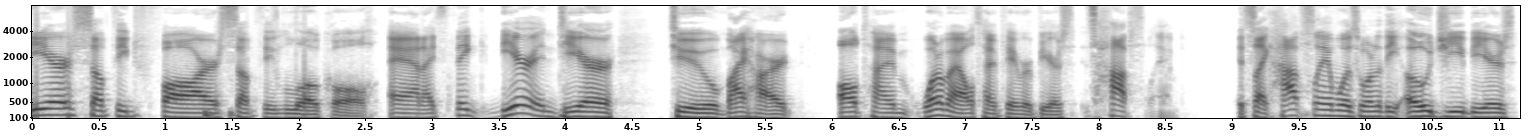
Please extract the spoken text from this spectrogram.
near, something far, something local. And I think near and dear to my heart, all time, one of my all time favorite beers is Hop Slam. It's like Hop Slam was one of the OG beers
